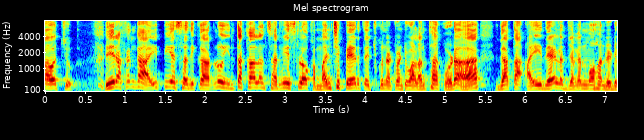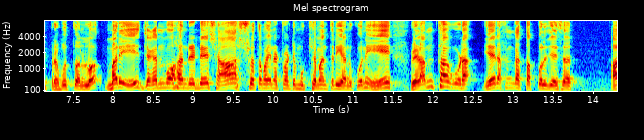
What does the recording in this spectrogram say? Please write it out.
కావచ్చు ఈ రకంగా ఐపీఎస్ అధికారులు ఇంతకాలం సర్వీస్లో ఒక మంచి పేరు తెచ్చుకున్నటువంటి వాళ్ళంతా కూడా గత ఐదేళ్ళ జగన్మోహన్ రెడ్డి ప్రభుత్వంలో. మరి జగన్మోహన్ రెడ్డే శాశ్వతమైనటువంటి ముఖ్యమంత్రి అనుకుని వీళ్ళంతా కూడా ఏ రకంగా తప్పులు చేశారు? ఆ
